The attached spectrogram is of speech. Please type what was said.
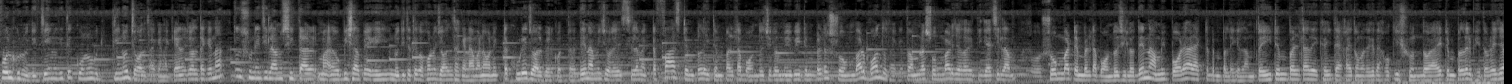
ফল্গু নদী। যে নদীতে কোনো দিনও জল থাকে না। কেন জল থাকে না? তো শুনেছিলাম সীতার অভিশাপে এই নদীটাতে কখনো জল থাকে না মানে অনেকটা খুঁড়ে জল বের করতে হয়। দেন আমি চলে এসেছিলাম একটা ফার্স্ট টেম্পল এই টেম্পলটা বন্ধ ছিল। মেবি টেম্পলটা সোমবার বন্ধ থাকে। তো আমরা সোমবার যথারীতি গেছিলাম। সোমবার টেম্পলটা বন্ধ ছিল। দেন আমি পরে আর একটা টেম্পলে গেলাম। তো এই টেম্পলটা দেখেই দেখায় তোমাদেরকে। দেখো কি সুন্দর। আর এই টেম্পলের ভেতরে যে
